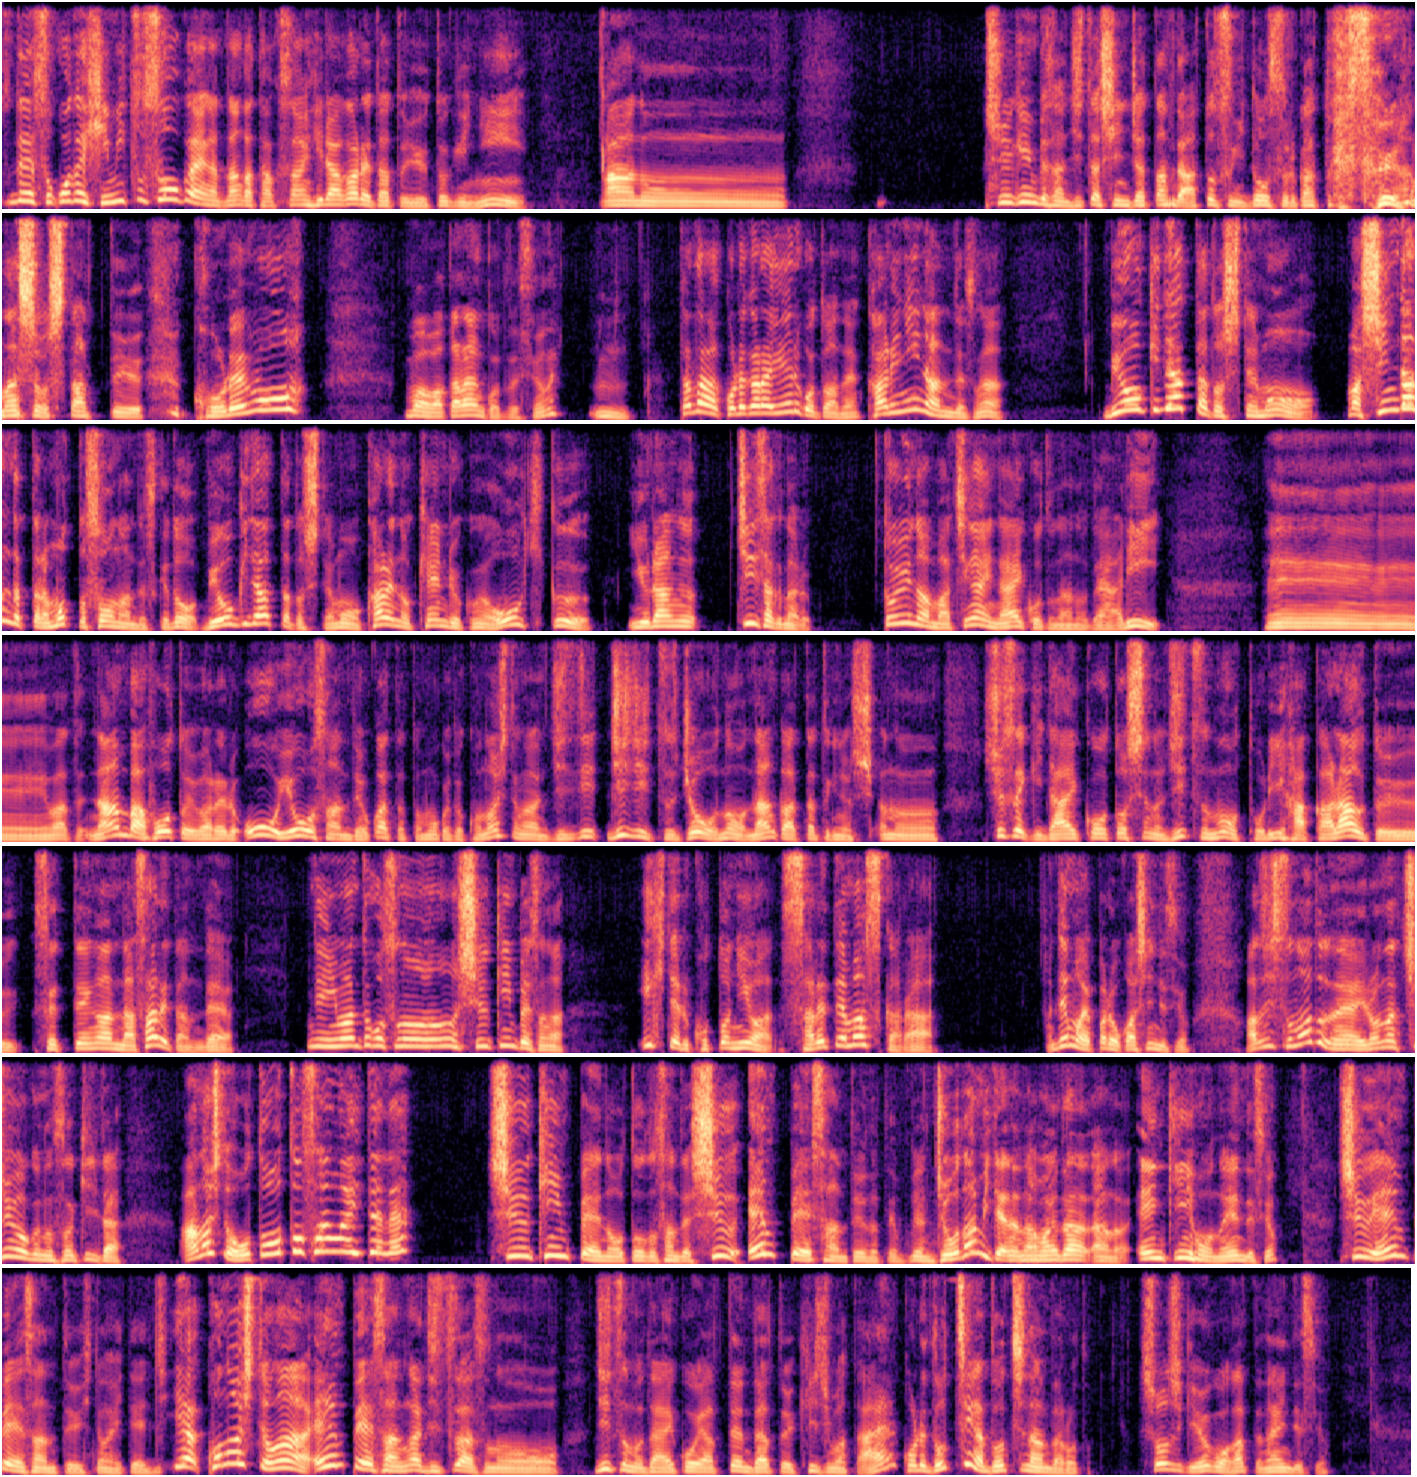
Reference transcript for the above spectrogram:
で、そこで秘密総会がなんかたくさん開かれたという時に、あのー、習近平さん実は死んじゃったんで後継ぎどうするかというそういう話をしたっていう、これも、まあわからんことですよね。うん。ただ、これから言えることはね、仮になんですが、病気であったとしても、まあ死んだんだったらもっとそうなんですけど、病気であったとしても、彼の権力が大きく揺らぐ、小さくなる、というのは間違いないことなのであり、えー、まず、ナンバー4と言われる王陽さんでよかったと思うけど、この人が事実上の何かあった時の、あの、主席代行としての実務を取り計らうという設定がなされたんで、で、今のところその習近平さんが生きてることにはされてますから、でもやっぱりおかしいんですよ。私その後ね、いろんな中国のその聞いた、あの人弟さんがいてね、習近平の弟さんで、習遠平さんっていうんだって、冗談みたいな名前だ、あの、遠近法の縁ですよ。周遠平さんという人がいて、いや、この人が、遠平さんが実はその、実務代行やってんだという記事もあって、えこれどっちがどっちなんだろうと。正直よくわかってないんですよ。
